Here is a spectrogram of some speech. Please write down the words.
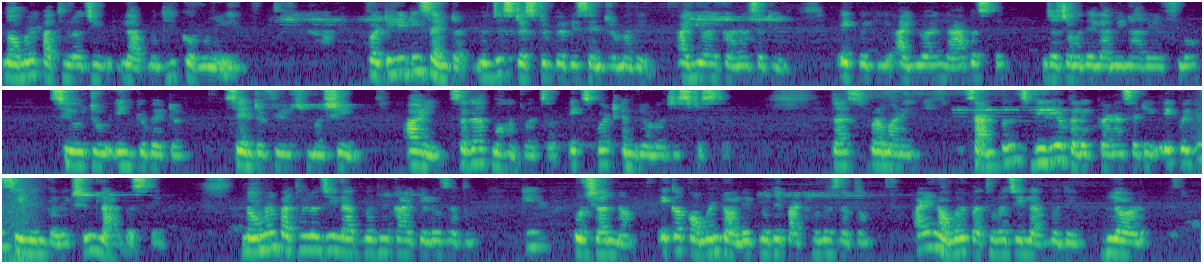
नॉर्मल पॅथॉलॉजी लॅबमध्ये करू नये. फर्टिलिटी सेंटर म्हणजेच टेस्ट बेबी सेंटरमध्ये आय यू आय करण्यासाठी एक वेगळी आय यू आय लॅब असते. ज्याच्यामध्ये laminar air flow C O two incubator centrifuge machine आणि सगळ्यात महत्त्वाचं एक्सपर्ट एम्ब्रिओलॉजिस्ट असते. त्याचप्रमाणे सॅम्पल्स वीर्य कलेक्ट करण्यासाठी एक वेगळी सीमेन कलेक्शन लॅब असते. नॉर्मल पॅथॉलॉजी लॅबमध्ये काय केलं जातं? की पुरुषांना एका कॉमन टॉयलेटमध्ये पाठवलं जातं आणि नॉर्मल पॅथॉलॉजी लॅबमध्ये ब्लड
